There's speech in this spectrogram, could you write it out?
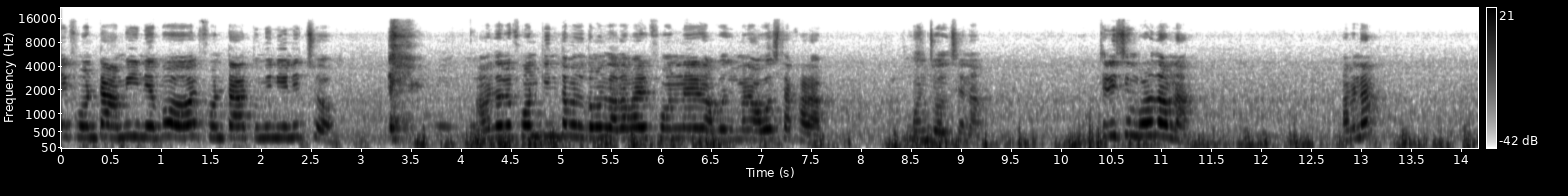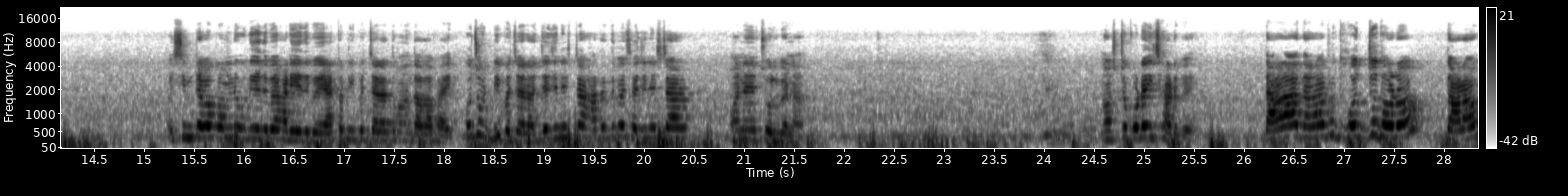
এই ফোনটা আমি নেব ওই ফোনটা তুমি নিয়ে নিচ্ছ? আমাদের ফোন কিনতে হবে তোমার দাদা ভাইয়ের ফোনের মানে অবস্থা খারাপ। ফোন চলছে না। থ্রি সিম ভরে দাও না। হবে না? ওই সিমটা আবার কমনে উড়িয়ে দেবে হারিয়ে দেবে এত ডিপে চারা তোমার দাদা ভাই প্রচুর ডিপে চারা যে জিনিসটা হাতে দেবে সেই জিনিসটা মানে চলবে না। নষ্ট করেই ছাড়বে। দাঁড়া দাঁড়া, একটু ধৈর্য ধরো, দাঁড়াও।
